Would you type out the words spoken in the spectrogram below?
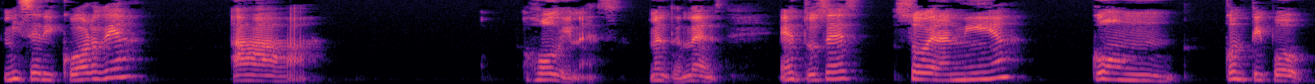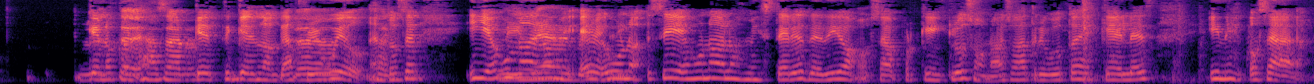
misericordia a holiness, ¿me entendés? Entonces, soberanía con, con tipo que no te deja hacer que, que nos da free will. Entonces, y es uno de los uno, sí, es uno de los misterios de Dios, o sea, porque incluso uno de esos atributos es que él es o sea,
